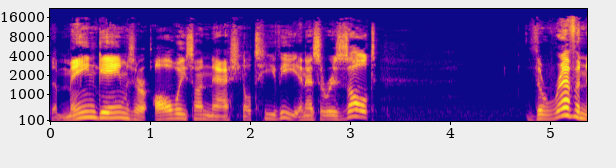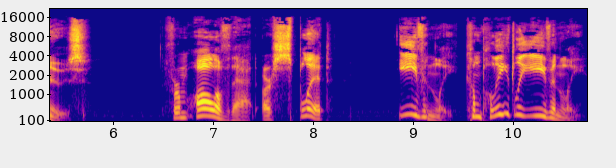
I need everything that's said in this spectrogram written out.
The main games are always on national TV, and as a result, the revenues from all of that are split evenly, completely evenly,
